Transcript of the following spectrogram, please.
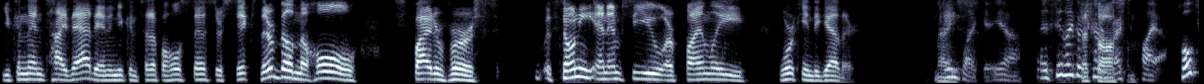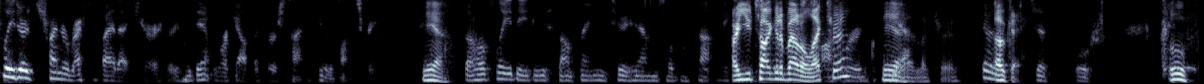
you can then tie that in and you can set up a whole Sinister Six. They're building a whole Spider Verse. Sony and MCU are finally working together. Nice. Seems like it, yeah. And it seems like they're That's trying awesome. to rectify it. Hopefully, they're trying to rectify that character because it didn't work out the first time he was on screen. Yeah, So hopefully, they do something to him so not make. Are you talking about Elektra? awkward. yeah. Electrode, It was Okay. Just oof. Oof.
